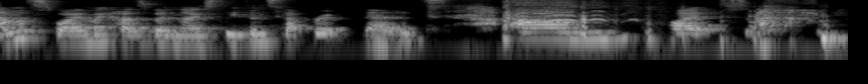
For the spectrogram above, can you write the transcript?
am. That's why my husband and I sleep in separate beds. Um, but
